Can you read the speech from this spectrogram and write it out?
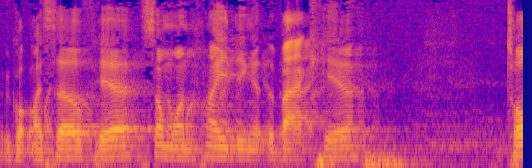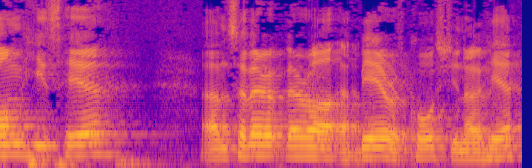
we've got myself here, someone hiding at the back here. Tom, he's here. Um, so there, there are Abir, of course, you know, here.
